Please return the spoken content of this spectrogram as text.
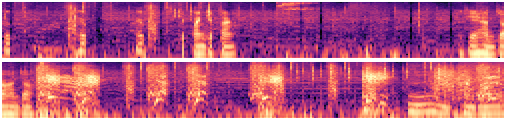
ฮึบฮึบฮึบเก็บตังค์เก็บตังค์โอเค หันจอหันจออืมหันจอเลย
